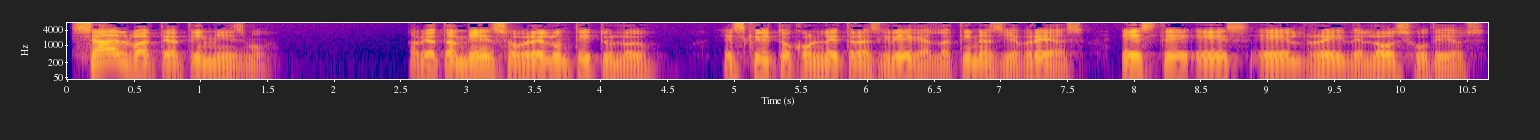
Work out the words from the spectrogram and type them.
sálvate a ti mismo. Había también sobre él un título, escrito con letras griegas, latinas y hebreas, Este es el rey de los judíos.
